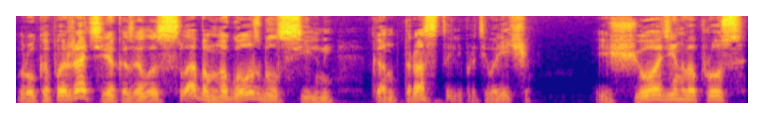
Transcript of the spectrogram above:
Рукопожатие оказалось слабым, но голос был сильный. Контраст или противоречие? Еще один вопрос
